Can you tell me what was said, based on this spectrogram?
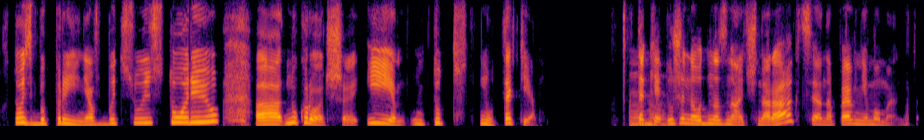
хтось би прийняв би цю історію. Е, ну коротше, і тут ну таке, таке дуже неоднозначна реакція на певні моменти.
